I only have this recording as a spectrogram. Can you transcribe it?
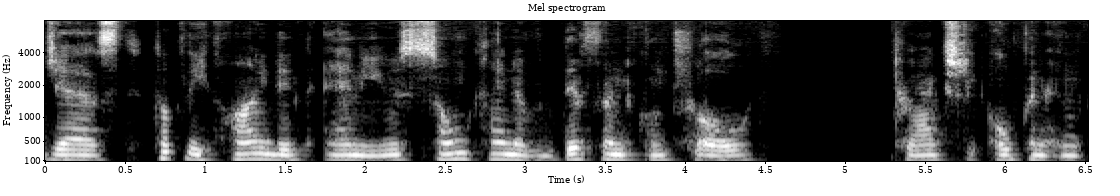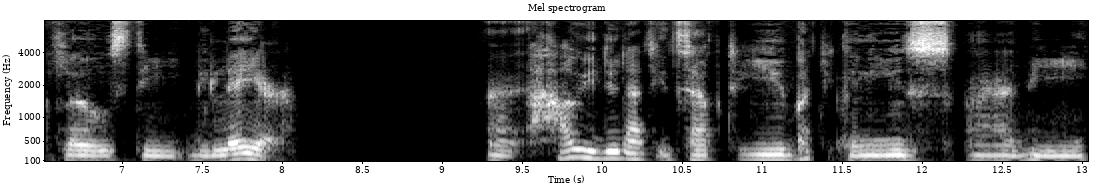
just totally hide it and use some kind of different control to actually open and close the, the layer. Uh, how you do that it's up to you but you can use uh, the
